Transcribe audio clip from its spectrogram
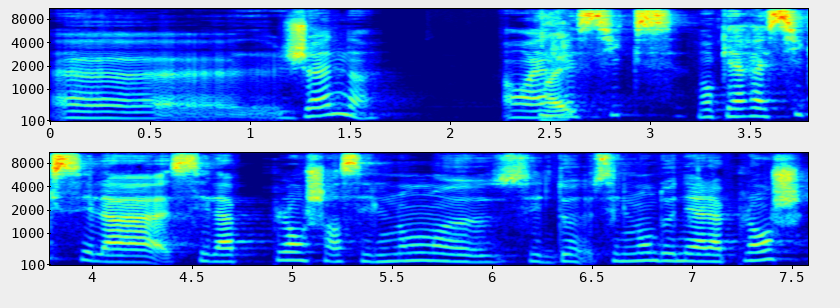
jeune en RSX. Donc RSX, c'est la, c'est la planche, hein, c'est le nom, c'est le, nom donné à la planche.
